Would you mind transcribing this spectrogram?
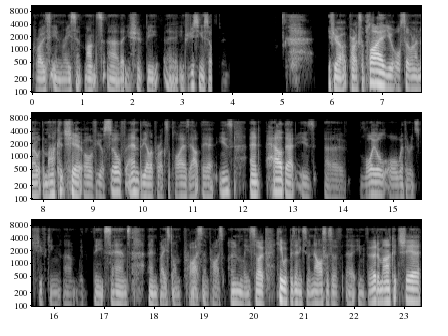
growth in recent months uh, that you should be uh, introducing yourself if you're a product supplier, you also want to know what the market share of yourself and the other product suppliers out there is and how that is uh, loyal or whether it's shifting um, with the sands and based on price and price only. So here we're presenting some analysis of uh, inverter market share,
